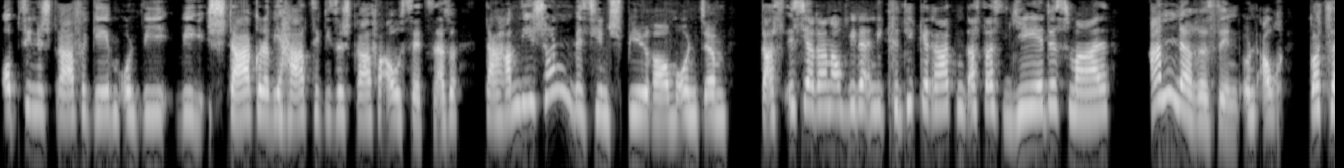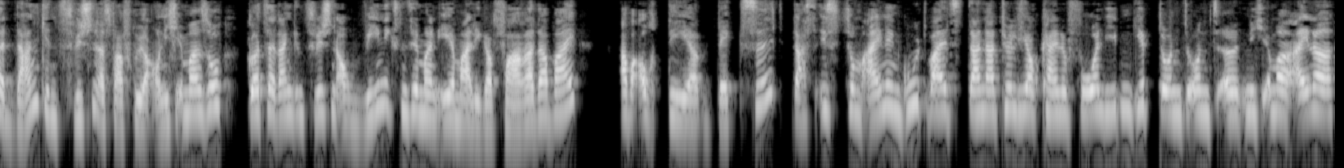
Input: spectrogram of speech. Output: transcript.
ob sie eine Strafe geben und wie, wie stark oder wie hart sie diese Strafe aussetzen. Also da haben die schon ein bisschen Spielraum und ähm, das ist ja dann auch wieder in die Kritik geraten, dass das jedes Mal andere sind und auch Gott sei Dank inzwischen, das war früher auch nicht immer so, Gott sei Dank inzwischen auch wenigstens immer ein ehemaliger Fahrer dabei, aber auch der wechselt. Das ist zum einen gut, weil es dann natürlich auch keine Vorlieben gibt und, und äh, nicht immer einer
